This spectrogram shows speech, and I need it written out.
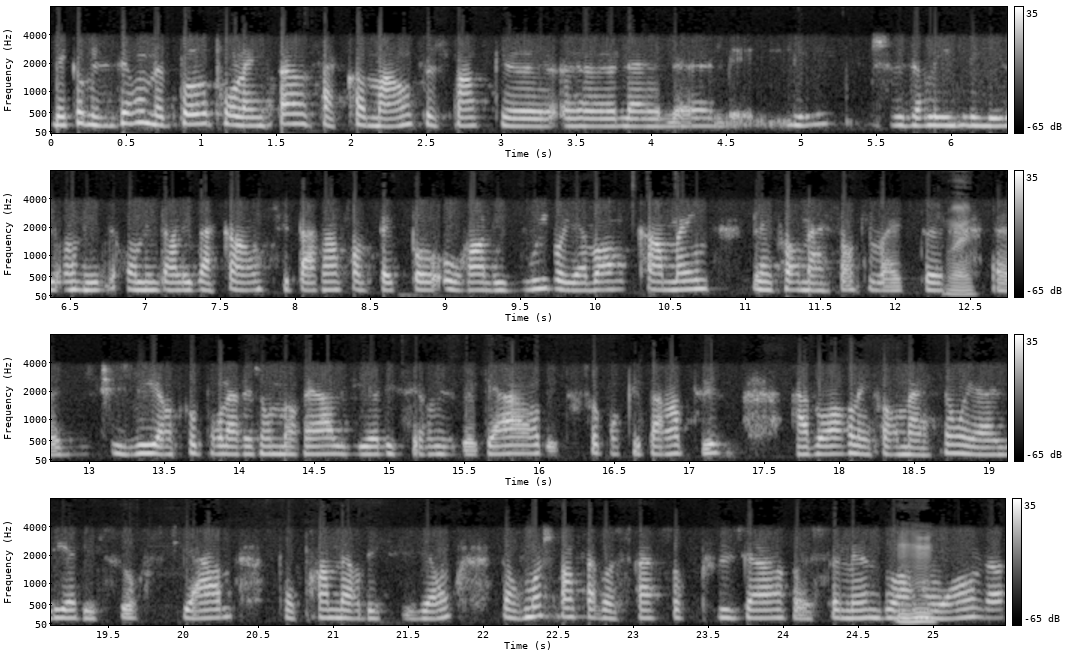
Mais comme je disais, on n'a pas, pour l'instant, ça commence. Je pense que euh, la, les, je veux dire, les, on, est, on est dans les vacances. Les parents sont peut-être pas au rendez-vous. Il va y avoir quand même l'information qui va être euh, diffusée, en tout cas pour la région de Montréal, via les services de garde et tout ça, pour que les parents puissent avoir l'information et aller à des sources fiables pour prendre leurs décisions. Donc moi, je pense que ça va se faire sur plusieurs euh, semaines, voire mhm. mois, là,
